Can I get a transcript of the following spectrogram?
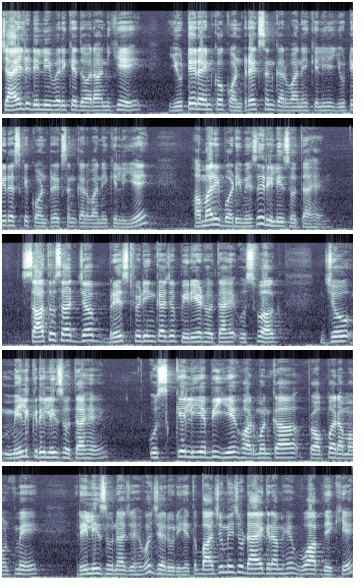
चाइल्ड डिलीवरी के दौरान ये यूटेराइन को कॉन्ट्रैक्शन करवाने के लिए यूटेरस के कॉन्ट्रैक्शन करवाने के लिए हमारी बॉडी में से रिलीज़ होता है। साथों साथ जब ब्रेस्ट फीडिंग का जो पीरियड होता है उस वक्त जो मिल्क रिलीज़ होता है, उसके लिए भी ये हार्मोन का प्रॉपर अमाउंट में रिलीज़ होना जो है वो ज़रूरी है। तो बाजू में जो डायग्राम है वो आप देखिए।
